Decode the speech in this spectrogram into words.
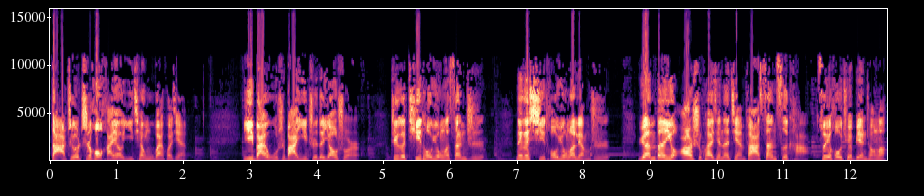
打折之后还要一千五百块钱，一百五十八一支的药水这个剃头用了三支，那个洗头用了两支，原本有二十块钱的剪发三次卡，最后却变成了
